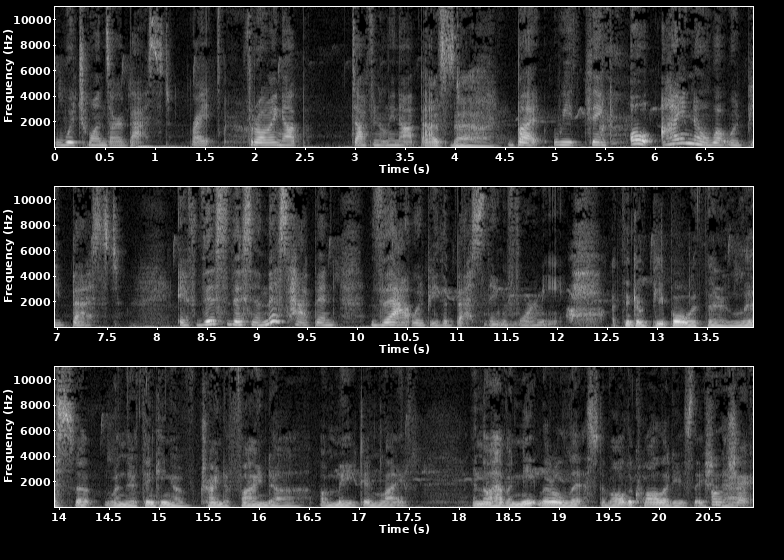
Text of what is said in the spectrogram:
which ones are best, right? Throwing up, definitely not best. That's bad. But we think, oh, I know what would be best. If this, this, and this happened, that would be the best thing for me. I think of people with their lists of, when they're thinking of trying to find a, a mate in life, and they'll have a neat little list of all the qualities they should Oh, have. sure.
